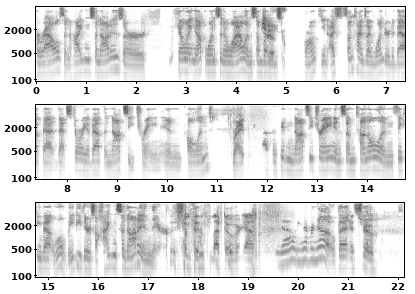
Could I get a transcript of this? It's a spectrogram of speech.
chorales and Haydn sonatas are showing up once in a while and somebody's drunk. You know, I sometimes I wondered about that that story about the Nazi train in Poland. Right. About the hidden Nazi train in some tunnel and thinking about, well, maybe there's a Haydn sonata in there. Something left over, yeah. You know, you never know. But it's true. It's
